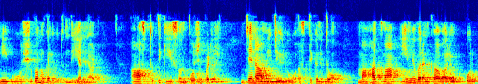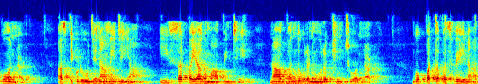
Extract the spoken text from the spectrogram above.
నీకు శుభం కలుగుతుంది అన్నాడు. ఆ స్థుతికి సంతోషపడి జనామేజయుడు అస్తికునితో మహాత్మా ఏమి వరం కావాలో కోరుకో అన్నాడు. అస్తికుడు జనామేజయ్య ఈ సర్పయాగం ఆపించి నా బంధువులను రక్షించు అన్నాడు. గొప్ప తపస్వి అయిన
